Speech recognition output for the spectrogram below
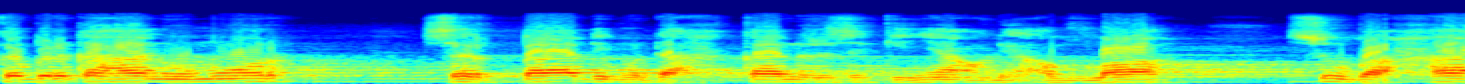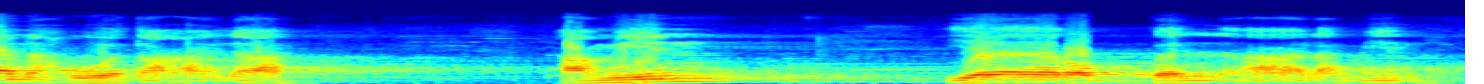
Keberkahan umur Serta dimudahkan rezekinya oleh Allah subhanahu wa ta'ala. Amin. Ya Rabbal Alamin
